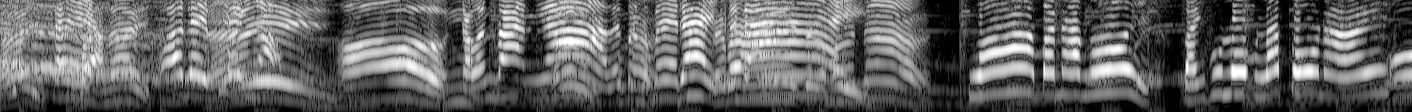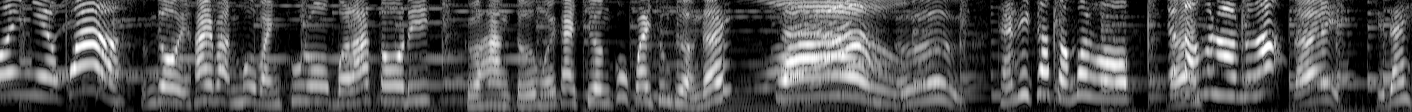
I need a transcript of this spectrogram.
Đây Tè à? bạn đây. Ờ đẹp thế nhở Đây. Ờ Ừ. Cảm ơn bạn nha. Ừ, Đây rồi. về đây Bye Bye bye. Wow bạn Hằng ơi Bánh Fulo Blato này. Ôi nhiều quá. Đúng rồi, hai bạn mua bánh Fulo Blato đi. Cửa hàng tớ mới khai trương có quay trung thưởng đấy. Wow. Ừ, Thế thì cho tớ một hộp. Cho tớ một hộp nữa. Đây, Thế đây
